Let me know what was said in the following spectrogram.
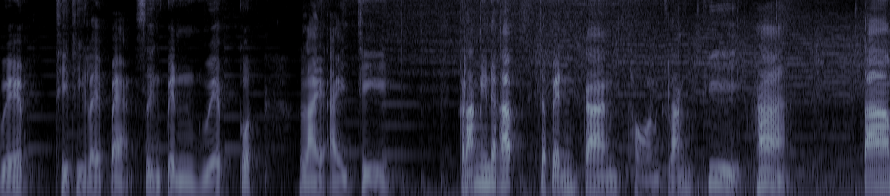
เว็บ TT ไลฟ์8ซึ่งเป็นเว็บกดไลฟ์ IG ครั้งนี้นะครับจะเป็นการถอนครั้งที่ 5 ตาม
